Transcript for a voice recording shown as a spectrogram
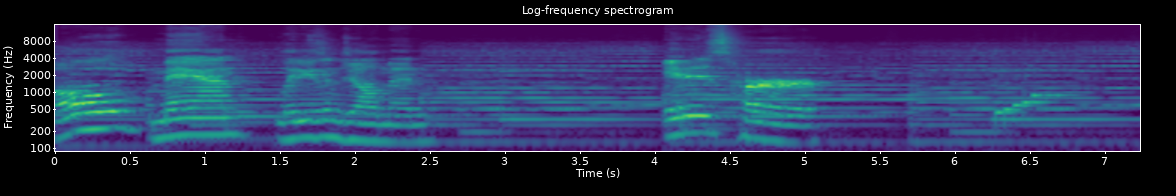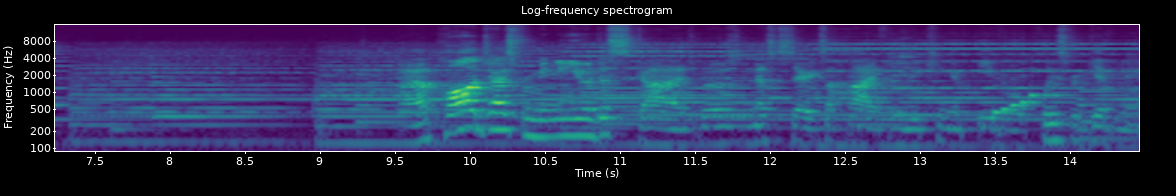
Oh man, ladies and gentlemen, it is her. I apologize for meeting you in disguise, but it was necessary to hide from the King of Evil. Please forgive me.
